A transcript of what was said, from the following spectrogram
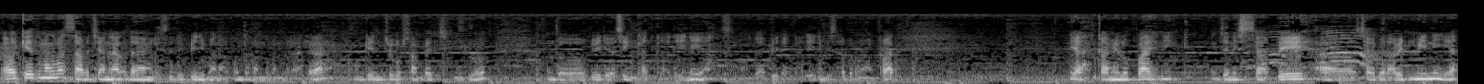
Oke teman-teman sahabat channel dan RCTV di mana pun teman-teman berada Mungkin cukup sampai di sini dulu Untuk video singkat kali ini ya. Semoga video kali ini bisa bermanfaat. Ya kami lupa ini jenis cabai uh, cabai rawit mini ya.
